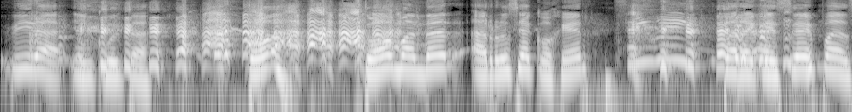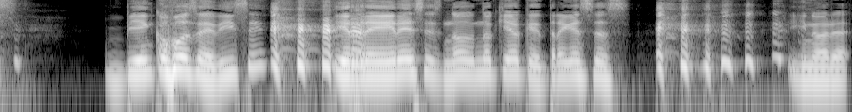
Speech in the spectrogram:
Mira, inculta. Te voy a- te voy a mandar a Rusia a coger Sí, güey. para que sepas bien cómo se dice y regreses. No, no quiero que traigas esas ignora-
